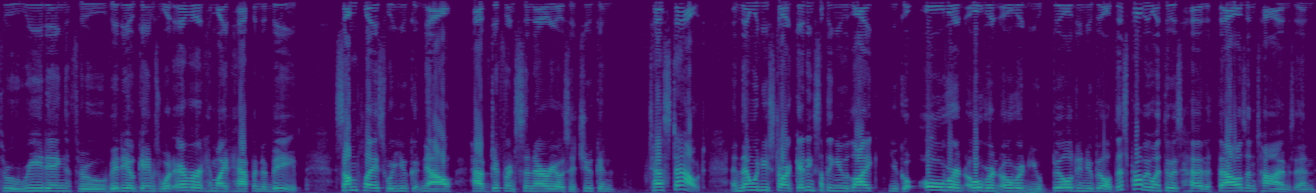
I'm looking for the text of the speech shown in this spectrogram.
through reading, through video games, whatever it might happen to be some place where you can now have different scenarios that you can test out. And then when you start getting something you like, you go over and over and over and you build and you build. This probably went through his head a thousand times, and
